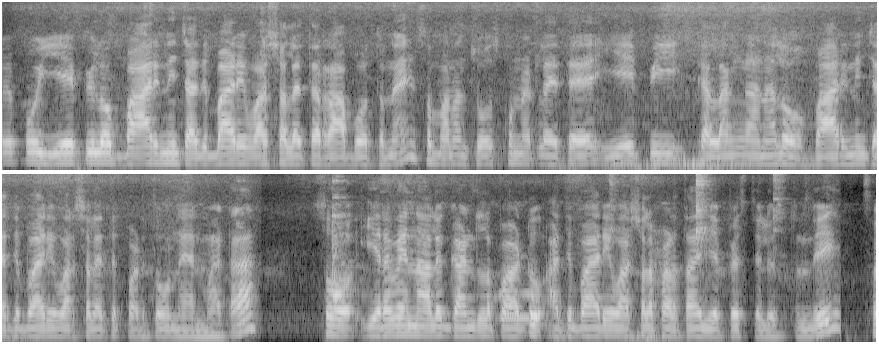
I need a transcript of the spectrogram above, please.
రేపు ఏపీలో భారీ నుంచి అతి భారీ వర్షాలు అయితే రాబోతున్నాయి. సో మనం చూసుకున్నట్లయితే ఏపీ తెలంగాణలో భారీ నుంచి అతి భారీ వర్షాలు అయితే పడుతూ ఉన్నాయన్నమాట. సో ఇరవై నాలుగు గంటల పాటు అతి భారీ వర్షాలు పడతాయని చెప్పేసి తెలుస్తుంది. సో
